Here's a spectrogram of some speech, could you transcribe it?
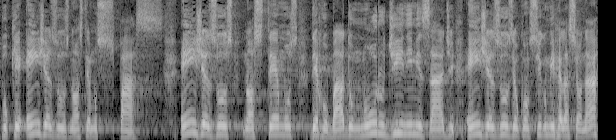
porque em Jesus nós temos paz. Em Jesus nós temos derrubado o muro de inimizade. Em Jesus eu consigo me relacionar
